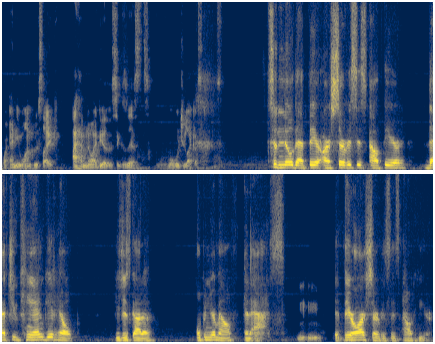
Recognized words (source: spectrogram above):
or anyone who's like, I have no idea this exists, what would you like us to? To know that there are services out there that you can get help. You just gotta open your mouth and ask. Mm-hmm. There are services out here.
